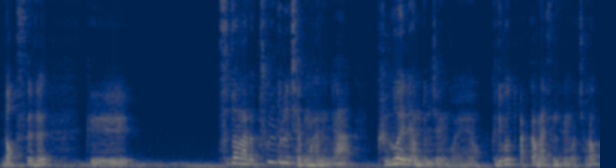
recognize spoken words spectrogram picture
NURBS를 그 수정하는 툴들을 제공하느냐 그거에 대한 문제인 거예요 그리고 아까 말씀드린 것처럼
